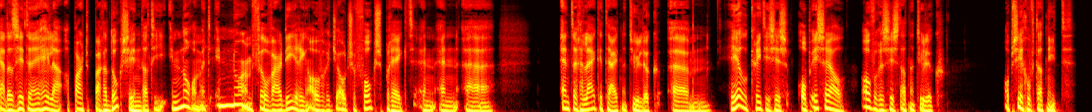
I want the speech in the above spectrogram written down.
ja, daar zit een hele aparte paradox in. Dat hij enorm, met enorm veel waardering over het Joodse volk spreekt. En, en, eh, en tegelijkertijd natuurlijk ehm, heel kritisch is op Israël. Overigens is dat natuurlijk, op zich hoeft dat niet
